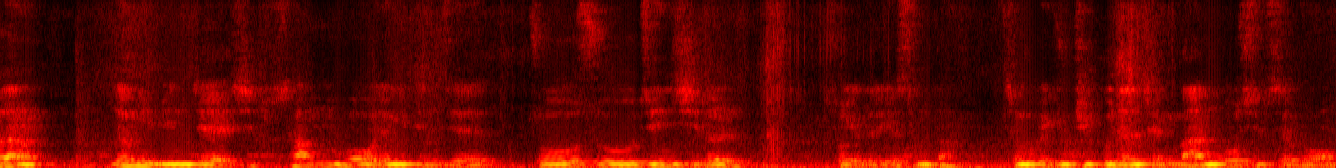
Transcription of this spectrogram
우리공화당 영입인재 13호 영입인재 조수진 씨를 소개드리겠습니다. 1969년생 만 50세고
